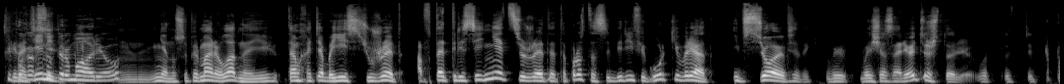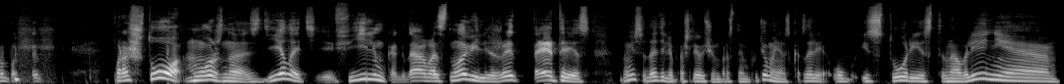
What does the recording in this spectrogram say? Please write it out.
Типа как Супер Марио. Не, ну Супер Марио, ладно, и там хотя бы есть сюжет, а в Тетрисе нет сюжета, это просто собери фигурки в ряд, и все, и все таки вы, вы сейчас орете, что ли? Вот, про что можно сделать фильм, когда в основе лежит Тетрис? Ну и создатели пошли очень простым путем. Они рассказали об истории становления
